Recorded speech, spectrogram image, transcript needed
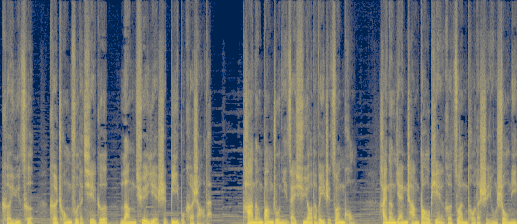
可预测、可重复的切割，冷却液是必不可少的。它能帮助你在需要的位置钻孔。还能延长刀片和钻头的使用寿命，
